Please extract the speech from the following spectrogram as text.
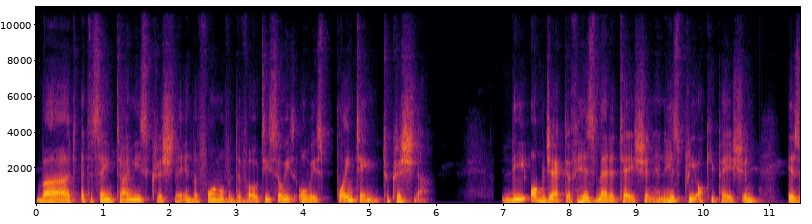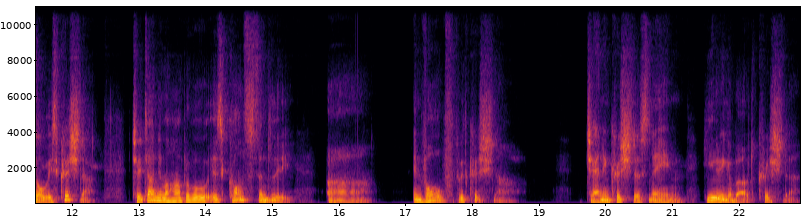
but at the same time he's Krishna in the form of a devotee, so he's always pointing to Krishna. The object of his meditation and his preoccupation is always Krishna. Chaitanya Mahaprabhu is constantly uh, involved with Krishna, chanting Krishna's name, hearing about Krishna,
